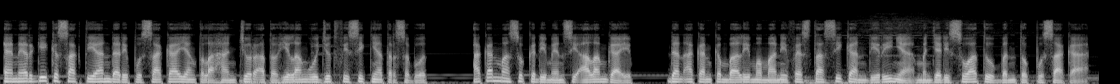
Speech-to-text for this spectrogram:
Energi kesaktian dari pusaka yang telah hancur atau hilang wujud fisiknya tersebut, akan masuk ke dimensi alam gaib, dan akan kembali memanifestasikan dirinya menjadi suatu bentuk pusaka.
